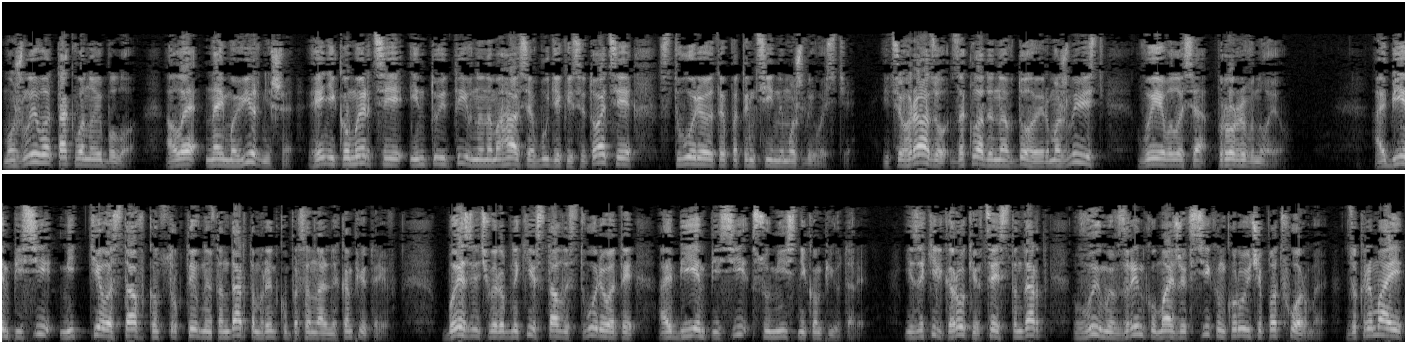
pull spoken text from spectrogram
Можливо, так воно і було. Але наймовірніше, геній комерції інтуїтивно намагався в будь-якій ситуації створювати потенційні можливості. І цього разу закладена в договір можливість виявилася проривною. IBM PC міттєво став конструктивним стандартом ринку персональних комп'ютерів. Безліч виробників стали створювати IBM PC сумісні комп'ютери. І за кілька років цей стандарт вимив з ринку майже всі конкуруючі платформи, зокрема і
